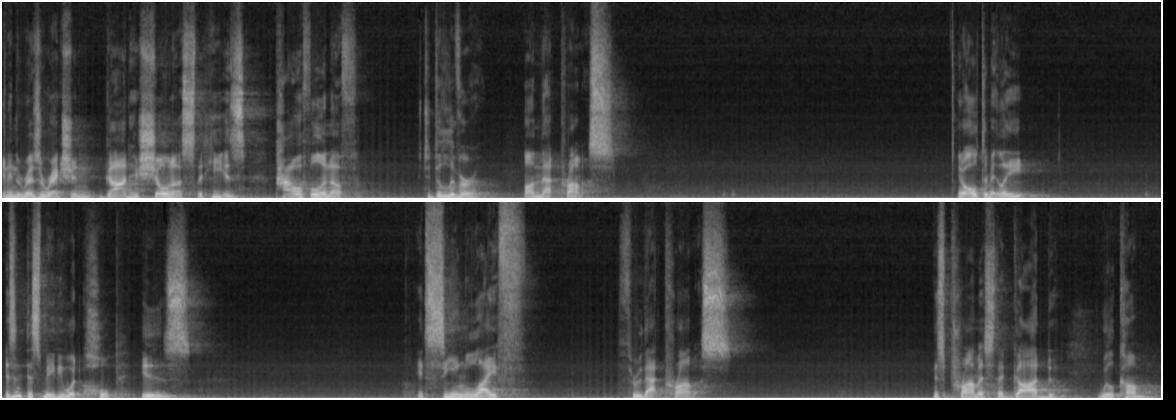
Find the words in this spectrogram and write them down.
And in the resurrection, God has shown us that he is powerful enough to deliver on that promise. You know, ultimately, isn't this maybe what hope is? It's seeing life through that promise. This promise that God will come,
